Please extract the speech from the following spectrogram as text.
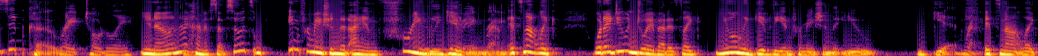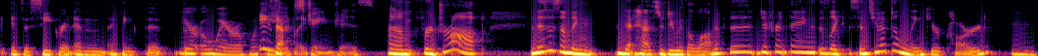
zip code. Right, totally. You know, and that Yeah. kind of stuff. So it's information that I am freely Freely giving, giving, them. right. It's not like what I do enjoy about it is like you only give the information that you give. Right. It's not like it's a secret. And I think that the- You're aware of what Exactly. the exchange is. um, for drop, and this is something that has to do with a lot of the different things, is like since you have to link your card, Mm.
